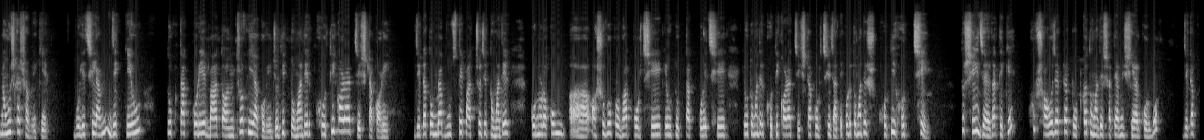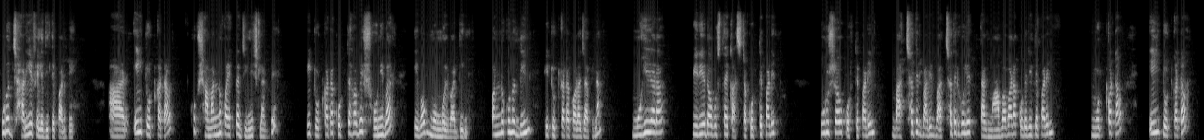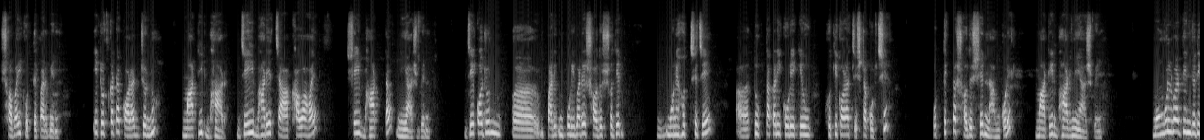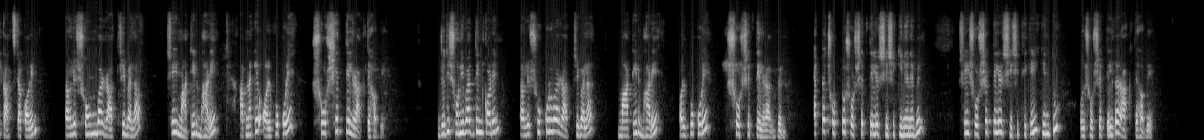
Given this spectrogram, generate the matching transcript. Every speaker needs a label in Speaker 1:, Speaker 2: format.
Speaker 1: নমস্কার সবাইকে। বলেছিলাম যে কেউ টুকটাক করে বা তন্ত্রক্রিয়া করে যদি তোমাদের ক্ষতি করার চেষ্টা করে, যেটা তোমরা বুঝতে পারছ যে তোমাদের কোনো রকম অশুভ প্রভাব পড়ছে, কেউ টুকটাক করেছে, কেউ তোমাদের ক্ষতি করার চেষ্টা করছে যাতে করে তোমাদের ক্ষতি হচ্ছে, তো সেই জায়গা থেকে খুব সহজ একটা টোটকা তোমাদের সাথে আমি শেয়ার করব, যেটা পুরো ঝাড়িয়ে ফেলে দিতে পারবে। আর এই টোটকাটা খুব সামান্য কয়েকটা জিনিস লাগবে এই টোটকাটা করতে হবে শনিবার এবং মঙ্গলবার দিন। অন্য কোনো দিন এই টোটকাটা করা যাবে না। মহিলারা পিরিয়ড অবস্থায় কাজটা করতে পারেন, পুরুষরাও করতে পারেন, বাচ্চাদের বাড়ির বাচ্চাদের হলে তার মা বাবারা করে দিতে পারেন। মোট কথা, এই টোটকাটা সবাই করতে পারবেন। এই টোটকাটা করার জন্য মাটির ভাঁড়, যেই ভাঁড়ে চা খাওয়া হয়, সেই ভাঁড়টা নিয়ে আসবেন। যে কজন পরিবারের সদস্যদের মনে হচ্ছে যে টুকটাকারি করে কেউ ক্ষতি করার চেষ্টা করছে, প্রত্যেকটা সদস্যের নাম করে মাটির ভাঁড় নিয়ে আসবেন। মঙ্গলবার দিন যদি কাজটা করেন, তাহলে সোমবার রাত্রিবেলা সেই মাটির ভাঁড়ে আপনাকে অল্প করে সর্ষের তেল রাখতে হবে। যদি শনিবার দিন করেন, তাহলে শুক্রবার রাত্রিবেলা মাটির ভাঁড়ে অল্প করে সর্ষের তেল রাখবেন। একটা ছোট্ট সর্ষের তেলের শিশি কিনে নেবেন। সেই সর্ষের তেলের শিশি থেকেই কিন্তু ওই সর্ষের তেলটা রাখতে হবে।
